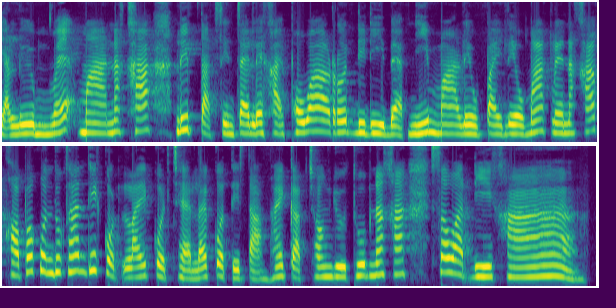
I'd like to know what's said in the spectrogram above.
อย่าลืมแวะมานะคะ รีบตัดสินใจเลยค่ะ เพราะว่ารถดีๆ แบบนี้มาเร็วไปเร็วมากเลยนะคะ ขอบพระคุณทุกท่านที่กดไลค์กดแชร์และกดติดตามให้กับช่อง YouTube นะคะ สวัสดีค่ะ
